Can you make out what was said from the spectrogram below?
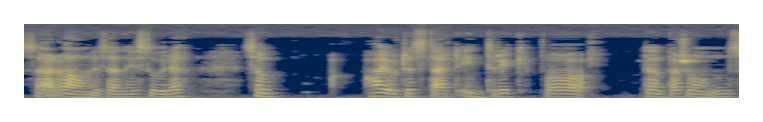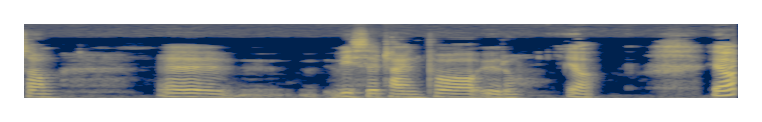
så er det vanligvis en historie som har gjort et sterkt inntrykk på den personen som eh, viser tegn på uro. Ja. ja.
